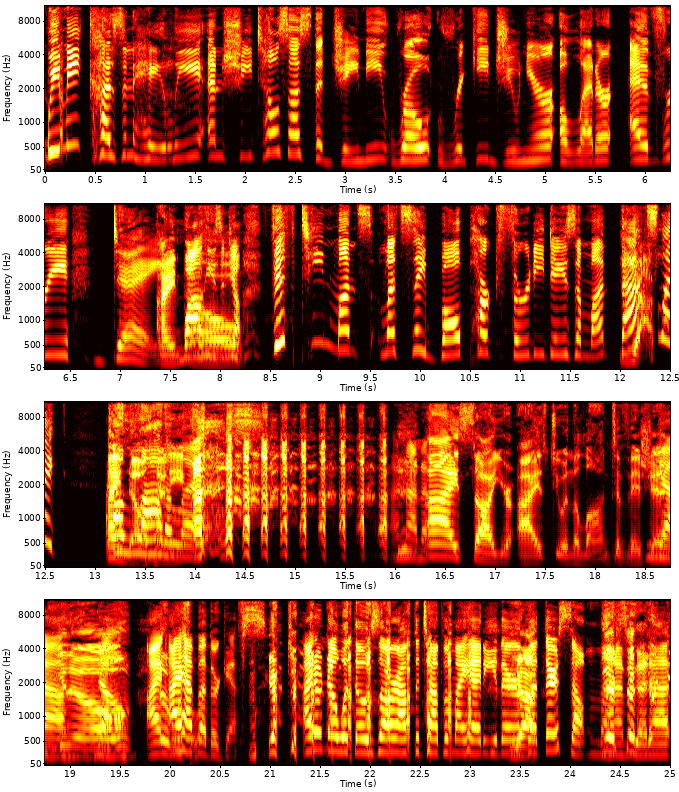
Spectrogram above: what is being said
We meet cousin Haley, and she tells us that Jamie wrote Ricky Jr. a letter every day while he's in jail. 15 months, let's say ballpark 30 days a month. That's Yeah. like I a know, lot honey. of letters. I'm not a- I saw your eyes doing the long division. yeah, you know. no, I, I have other gifts. I don't know what those are off the top of my head either, Yeah. but there's something that There's I'm good at.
